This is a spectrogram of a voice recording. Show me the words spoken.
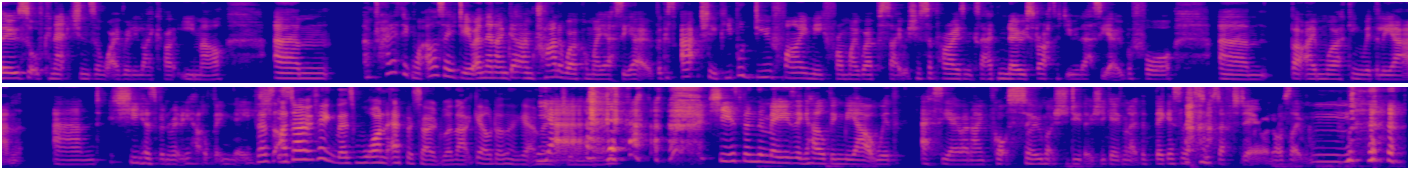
those sort of connections are what I really like about email. Um, I'm trying to think what else I do, and then I'm I'm trying to work on my SEO because actually people do find me from my website, which is surprising because I had no strategy with SEO before. Um, but I'm working with Leanne and she has been really helping me. There's, I don't think there's one episode where that girl doesn't get a mention. Yeah. she has been amazing helping me out with SEO, and I've got so much to do though. She gave me like the biggest list of stuff to do, and I was like, mm,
